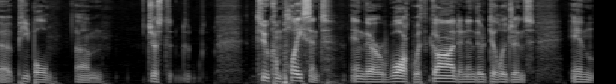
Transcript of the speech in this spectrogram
uh, people um, just too complacent in their walk with God and in their diligence in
